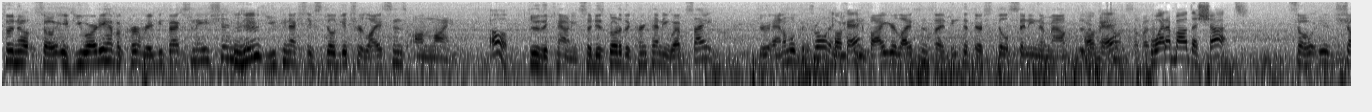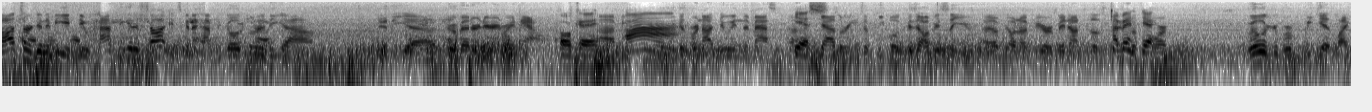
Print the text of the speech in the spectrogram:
So no, so if you already have a current rabies vaccination, then Mhm. you can actually still get your license online. Oh. through the county. So just go to the Kern County website through animal control and Okay. you can buy your license. I think that they're still sending them out to the Okay. mail and stuff like What about the shots? So shots are going to be if you have to get a shot, it's going to have to go through the um, through the uh, through a veterinarian right now. Okay. Uh, because, ah. because we're not doing the mass uh, Yes. gatherings of people. Because obviously, you I don't know if you've ever been onto those I've been, trips yeah. We'll, we're, get like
